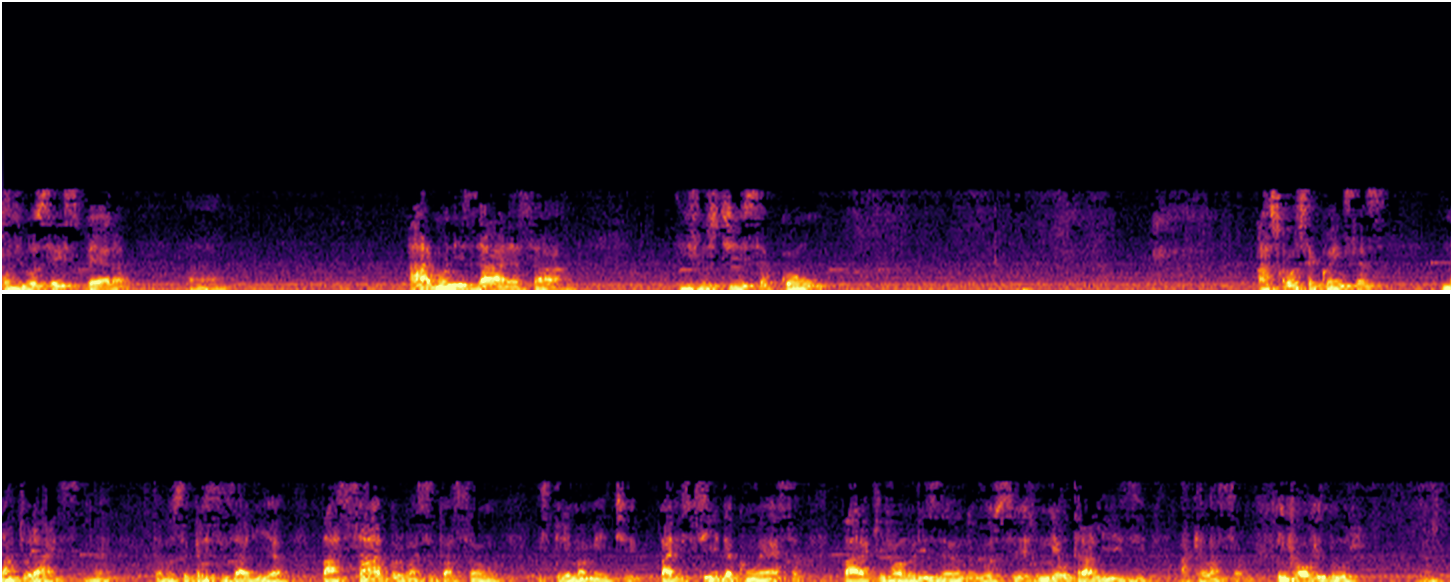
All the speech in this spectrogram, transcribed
onde você espera ah, harmonizar essa injustiça com as consequências naturais. Né? Então você precisaria passar por uma situação extremamente parecida com essa para que valorizando você neutralize aquela ação. Envolve dor. Né?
